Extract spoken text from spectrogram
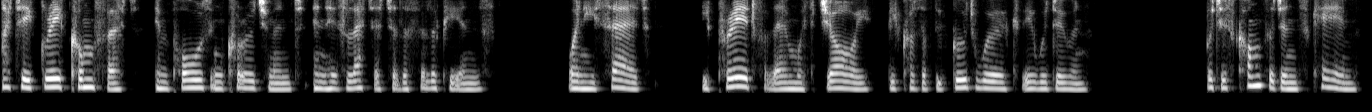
I take great comfort in Paul's encouragement in his letter to the Philippians when he said, he prayed for them with joy because of the good work they were doing. But his confidence came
